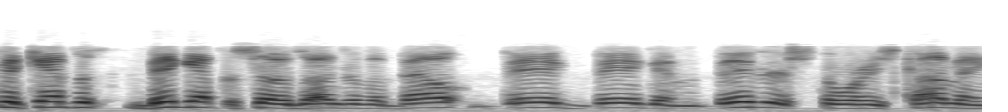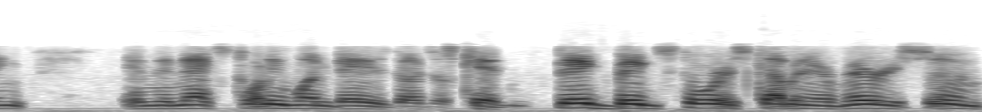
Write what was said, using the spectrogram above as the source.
big, epi- big episodes under the belt, big, big, and bigger stories coming in the next 21 days. No, just kidding. Big, big stories coming here very soon.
